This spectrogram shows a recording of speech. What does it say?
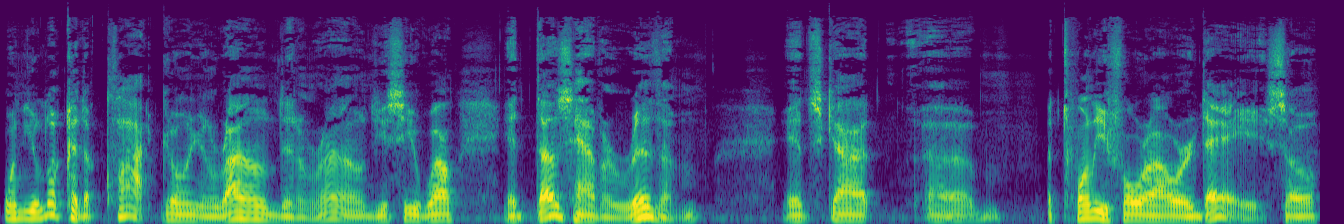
when you look at a clock going around and around, you see well it does have a rhythm. It's got um, a 24 hour day, so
